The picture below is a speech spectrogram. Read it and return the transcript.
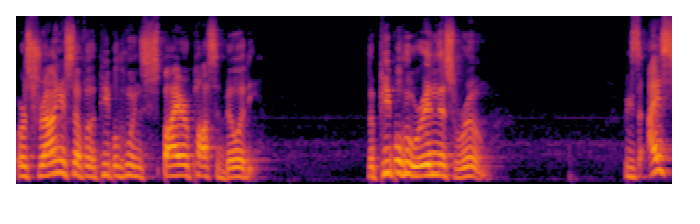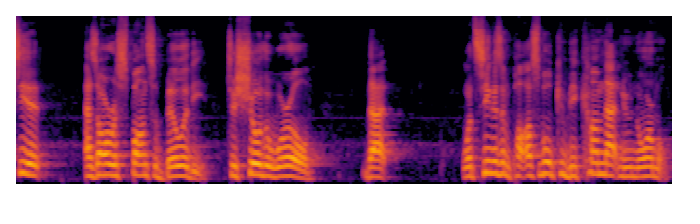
or surround yourself with the people who inspire possibility, the people who are in this room. Because I see it as our responsibility to show the world that what's seen as impossible can become that new normal.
